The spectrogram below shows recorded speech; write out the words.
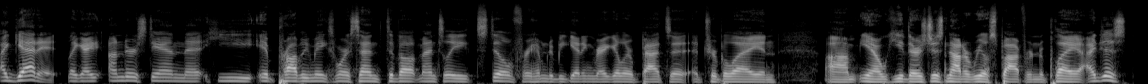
I get it. Like I understand that he it probably makes more sense developmentally still for him to be getting regular bats at, at AAA and um, you know, he there's just not a real spot for him to play. I just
